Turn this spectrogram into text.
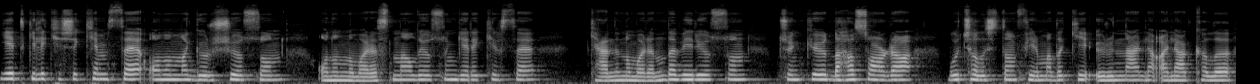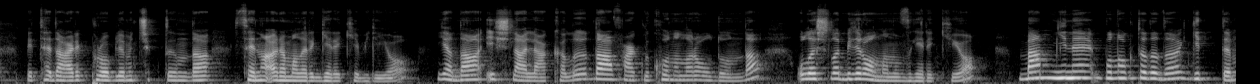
Yetkili kişi kimse onunla görüşüyorsun, onun numarasını alıyorsun gerekirse, kendi numaranı da veriyorsun. Çünkü daha sonra bu çalıştığın firmadaki ürünlerle alakalı bir tedarik problemi çıktığında seni aramaları gerekebiliyor. Ya da işle alakalı daha farklı konular olduğunda ulaşılabilir olmanız gerekiyor. Ben yine bu noktada da gittim.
